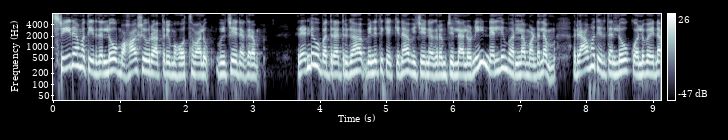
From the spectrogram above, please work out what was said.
శ్రీరామ తీర్థంలో మహాశివరాత్రి మహోత్సవాలు విజయనగరం. రెండవ భద్రాద్రిగా వినతికెక్కిన విజయనగరం జిల్లాలోని నెల్లిమర్ల మండలం రామతీర్థంలో కొలువైన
